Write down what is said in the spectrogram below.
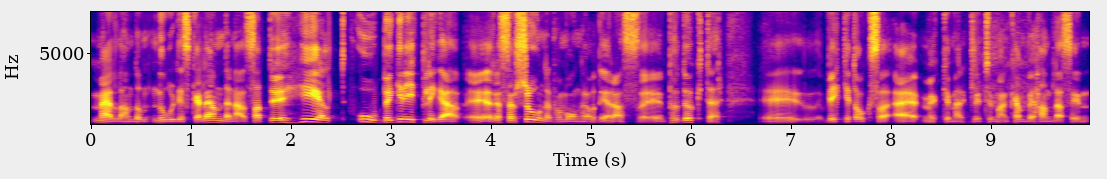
mellan de nordiska länderna så att det är helt obegripliga eh, recensioner på många av deras eh, produkter. Eh, vilket också är mycket märkligt hur man kan behandla sin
